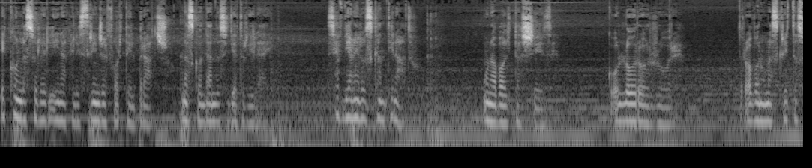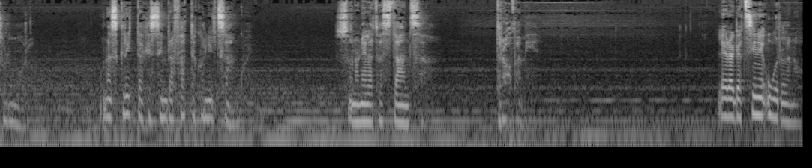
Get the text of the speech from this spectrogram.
e con la sorellina che le stringe forte il braccio, nascondendosi dietro di lei, si avvia nello scantinato. Una volta scese, con loro orrore, trovano una scritta sul muro una scritta che sembra fatta con il sangue. Sono nella tua stanza. Trovami. Le ragazzine urlano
